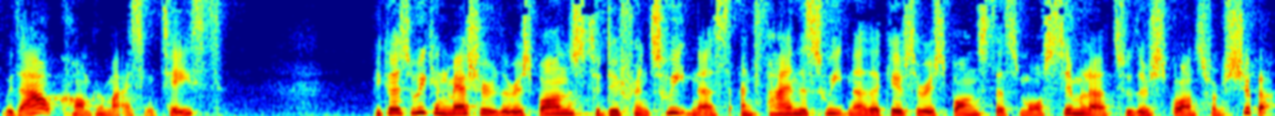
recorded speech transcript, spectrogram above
without compromising taste because we can measure the response to different sweeteners and find the sweetener that gives a response that's more similar to the response from sugar.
